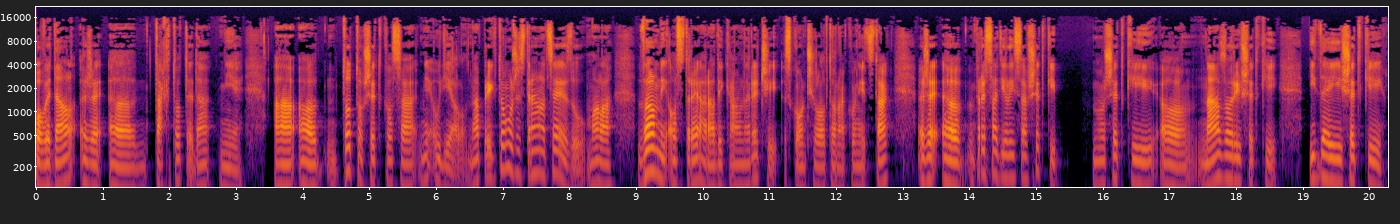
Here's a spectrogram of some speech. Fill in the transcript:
povedal, že e, takto teda nie. A toto všetko sa neudialo. Napriek tomu, že strana CSU mala veľmi ostré a radikálne reči, skončilo to nakoniec tak, že e, presadili sa všetky, všetky e, názory, všetky idei, všetky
